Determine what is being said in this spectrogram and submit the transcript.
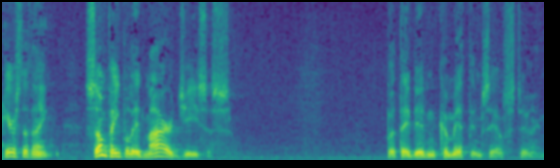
here's the thing some people admired Jesus, but they didn't commit themselves to him.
